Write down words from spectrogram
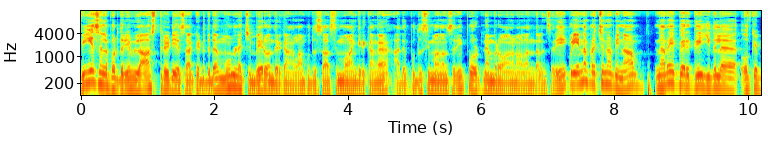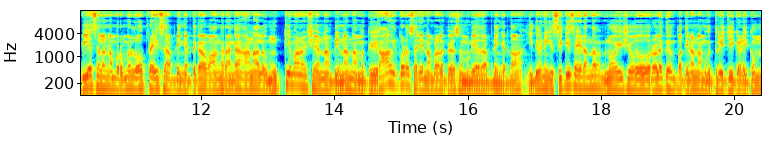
பிஎஸ்என்எல் பொறுத்தவரையும் லாஸ்ட் த்ரீ டேஸாக கிட்டத்தட்ட மூணு லட்சம் பேர் வந்திருக்காங்களாம். புதுசாக சிம் வாங்கியிருக்காங்க. அது புது சிம்மாக இருந்தாலும் சரி போர்ட் நம்பர் வாங்கினாலும் இருந்தாலும் சரி. இப்படி என்ன பிரச்சனை அப்படின்னா நிறைய பேருக்கு இதில் ஓகே பிஎஸ்என்எல் நம்ம ரொம்ப லோ ப்ரைஸ் அப்படிங்கிறதுக்காக வாங்குறாங்க. ஆனால் அதில் முக்கியமான விஷயம் என்ன அப்படின்னா நமக்கு கால் கூட சரியாக நம்மளால் பேச முடியாது அப்படிங்கிறது தான். இதுவே நீங்கள் சிட்டி சைடாக இருந்தால் நோ இஷ்யூ ஓரளவுக்கு பார்த்தீங்கன்னா நமக்கு த்ரீ ஜி கிடைக்கும்.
